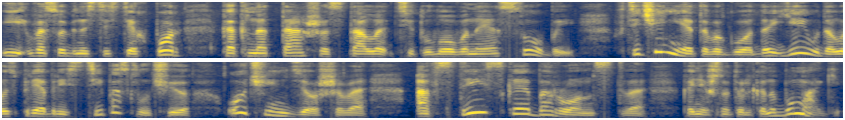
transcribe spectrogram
и в особенности с тех пор, как Наташа стала титулованной особой. В течение этого года ей удалось приобрести по случаю очень дешево австрийское баронство, конечно, только на бумаге.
